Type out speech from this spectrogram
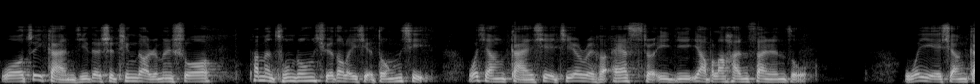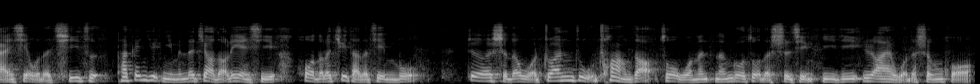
我最感激的是听到人们说他们从中学到了一些东西。我想感谢杰瑞和 Esther 以及亚伯拉罕三人组。”我也想感谢我的妻子，她根据你们的教导练习，获得了巨大的进步，这使得我专注创造，做我们能够做的事情，以及热爱我的生活。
